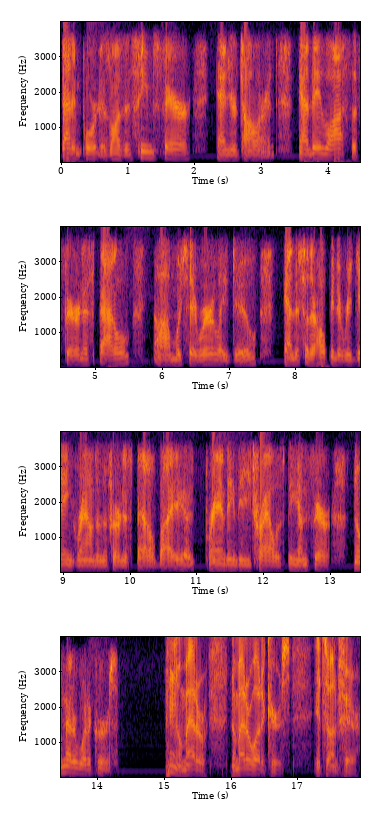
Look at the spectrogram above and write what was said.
that important as long as it seems fair and you're tolerant. And they lost the fairness battle, um, which they rarely do. And so they're hoping to regain ground in the fairness battle by uh, branding the trial as being unfair, no matter what occurs. No matter, no matter what occurs, it's unfair.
